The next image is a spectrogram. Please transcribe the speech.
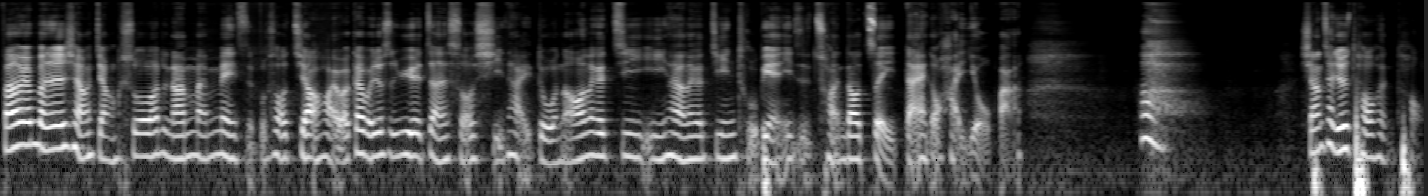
反正原本就是想讲说南蛮妹子不受教化，我该不会就是越战的时候洗太多，然后那个基因还有那个基因突变一直传到这一代都还有吧？啊，想起来就是头很痛。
